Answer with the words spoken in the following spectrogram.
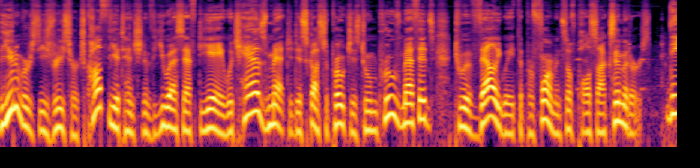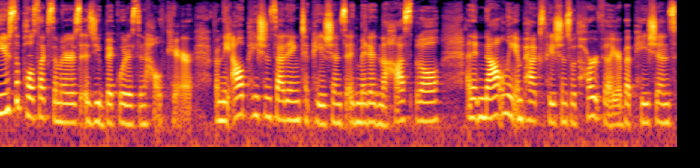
The university's research caught the attention of the US FDA, which has met to discuss approaches to improve methods to evaluate the performance of pulse oximeters. The use of pulse oximeters is ubiquitous in healthcare, from the outpatient setting to patients admitted in the hospital, and it not only impacts patients with heart failure, but patients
